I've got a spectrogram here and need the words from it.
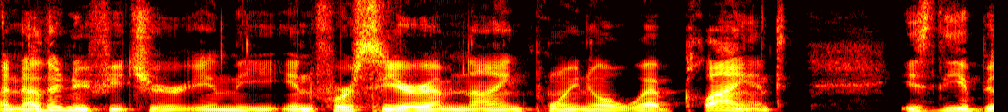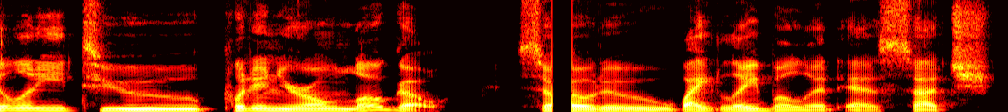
Another new feature in the Infor CRM 9.0 web client is the ability to put in your own logo. So to white label it as such,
